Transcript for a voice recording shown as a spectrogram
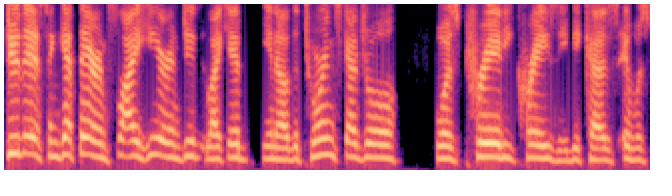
do this and get there and fly here and do like it you know the touring schedule was pretty crazy because it was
